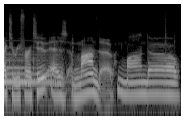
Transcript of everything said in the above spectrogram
Like to refer to as Mondo. Mondo.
